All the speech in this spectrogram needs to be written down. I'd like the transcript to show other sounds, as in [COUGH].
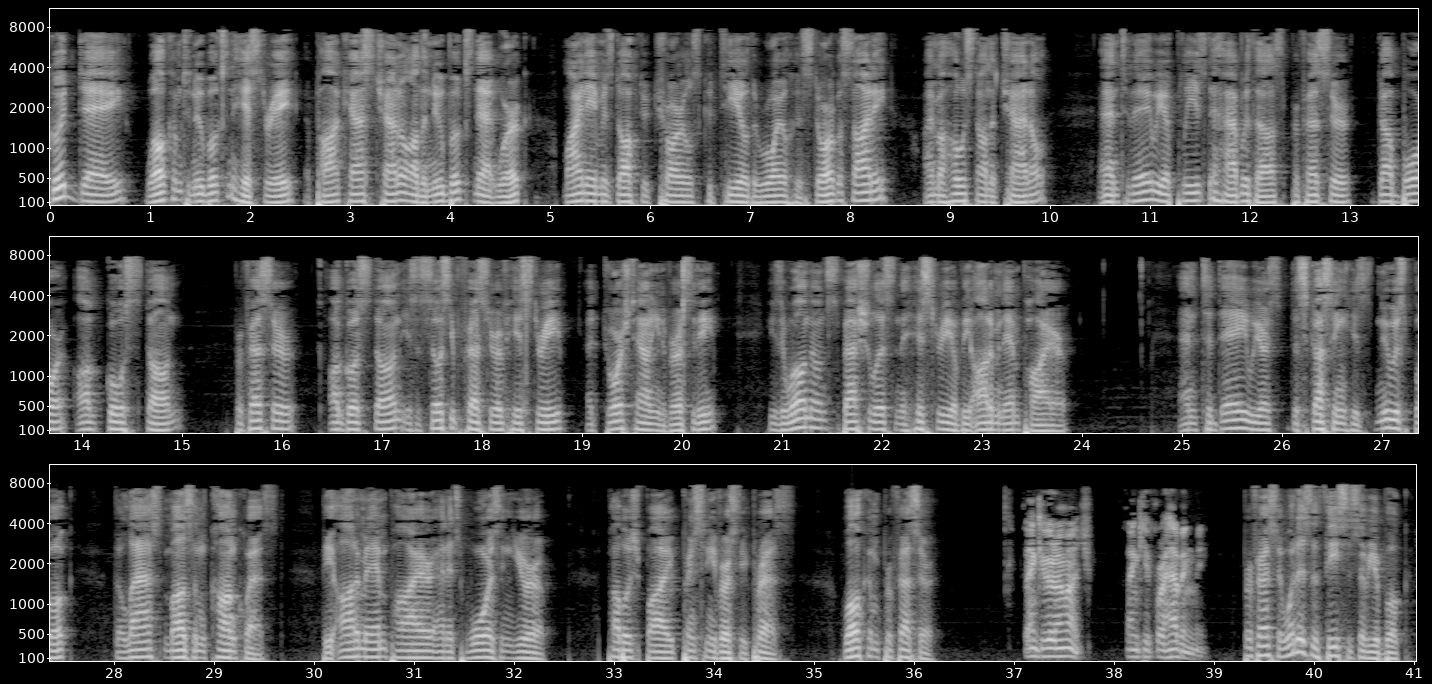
Good day. Welcome to New Books in History, a podcast channel on the New Books Network. My name is Dr. Charles Coutinho of the Royal Historical Society. I'm a host on the channel, and today we are pleased to have with us Professor Gabor Ágoston. Professor Ágoston is Associate Professor of History at Georgetown University. He's a well-known specialist in the history of the Ottoman Empire. And today we are discussing his newest book, The Last Muslim Conquest the Ottoman Empire and its Wars in Europe, published by Princeton University Press. Welcome, Professor. Thank you very much. Thank you for having me. Professor, what is the thesis of your book?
